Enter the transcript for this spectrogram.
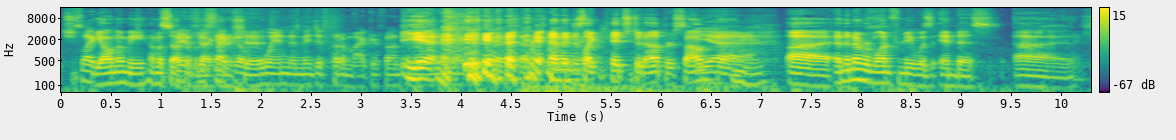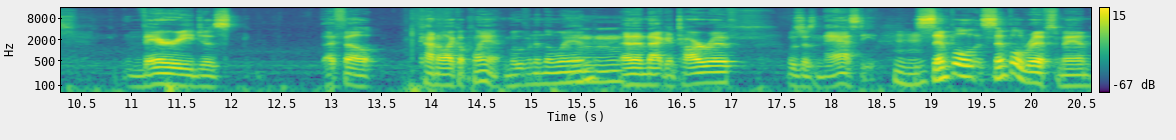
Just like Y'all know me. I'm a sucker for that just kind like of a shit. wind, and they just put a microphone. To Yeah, and, like, it sounds and then just like pitched it up or something. Yeah. Uh, and the number one for me was Indus. Uh, very just, I felt kind of like a plant moving in the wind, Mhm. and then that guitar riff was just nasty. Mhm. Simple, simple riffs, man.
